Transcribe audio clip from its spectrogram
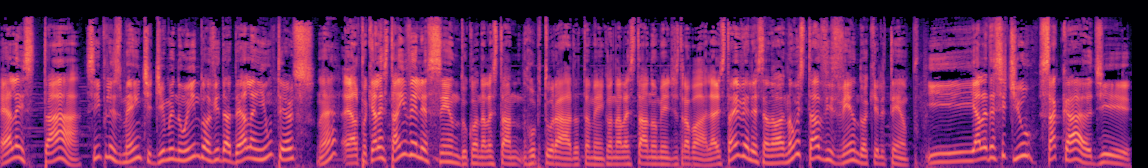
ela está simplesmente diminuindo a vida dela em um terço, né? Ela, porque ela está envelhecendo quando ela está rupturada também, quando ela está no ambiente de trabalho. Ela está envelhecendo, ela não está vivendo aquele tempo. E ela decidiu sacar de,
